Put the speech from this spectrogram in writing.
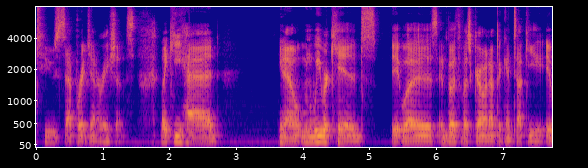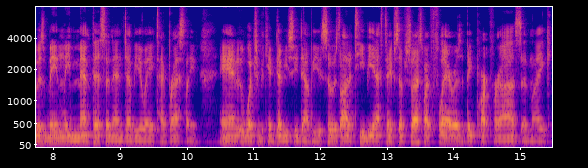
two separate generations. Like he had, you know, when we were kids, it was, and both of us growing up in Kentucky, it was mainly Memphis and NWA type wrestling, and which became WCW. So it was a lot of TBS type stuff. So that's why Flair was a big part for us, and like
